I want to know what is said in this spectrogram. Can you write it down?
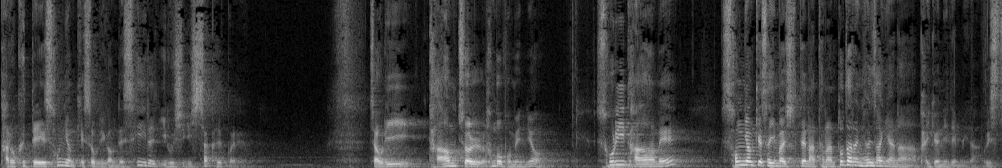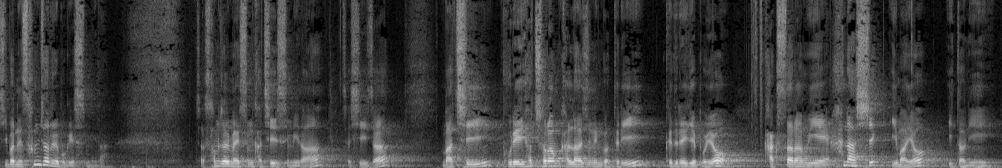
바로 그때의 성령께서 우리 가운데 새 일을 이루시기 시작할 거예요. 자, 우리 다음 절 한번 보면요. 소리 다음에 성령께서 임하실 때 나타난 또 다른 현상이 하나 발견이 됩니다. 우리 이번엔 3절을 보겠습니다. 자, 3절 말씀 같이 읽습니다. 자, 시작. 마치 불의 혀처럼 갈라지는 것들이 그들에게 보여 각 사람 위에 하나씩 임하여 있더니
